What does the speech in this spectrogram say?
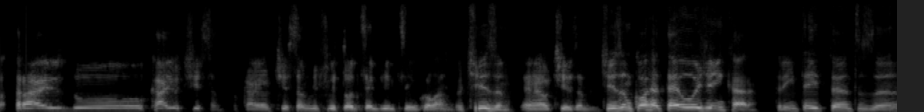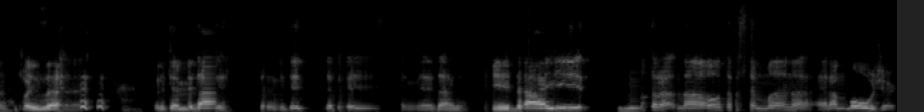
atrás do Caio Tissam. O Caio Tissam me fritou de 125 lá. O Chisholm. É, o Tissam. Chisholm corre até hoje, hein, cara? Trinta e tantos anos. Pois é. Ele tem medalha. 33, tem a minha idade. E daí, outra, na outra semana, era Moger.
